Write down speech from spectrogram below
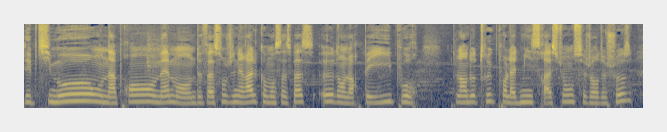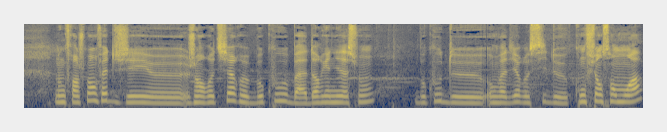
des petits mots, on apprend même en- de façon générale comment ça se passe eux dans leur pays pour plein d'autres trucs pour l'administration, ce genre de choses. Donc franchement en fait j'ai euh, j'en retire beaucoup bah, d'organisation, beaucoup de on va dire aussi de confiance en moi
